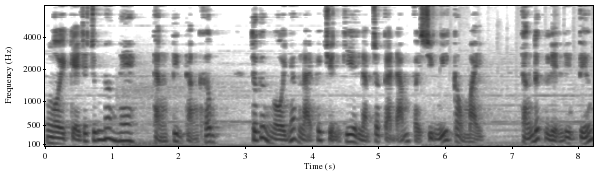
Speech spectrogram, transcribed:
Ngồi kể cho chúng nó nghe. Thằng tin thằng không? Tôi cứ ngồi nhắc lại cái chuyện kia Làm cho cả đám phải suy nghĩ cau mày. Thằng Đức liền lên tiếng.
